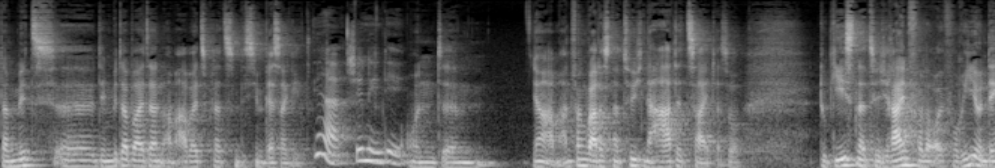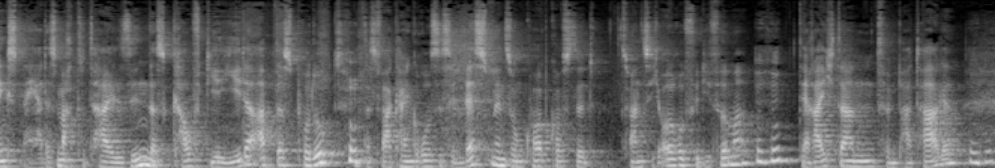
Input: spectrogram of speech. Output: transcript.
damit äh, den Mitarbeitern am Arbeitsplatz ein bisschen besser geht. Ja, schöne Idee. Und ähm, ja, am Anfang war das natürlich eine harte Zeit. Also du gehst natürlich rein voller Euphorie und denkst, naja, das macht total Sinn, das kauft dir jeder ab, das Produkt. Das war kein großes Investment, so ein Korb kostet 20 Euro für die Firma, mhm. der reicht dann für ein paar Tage. Mhm.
